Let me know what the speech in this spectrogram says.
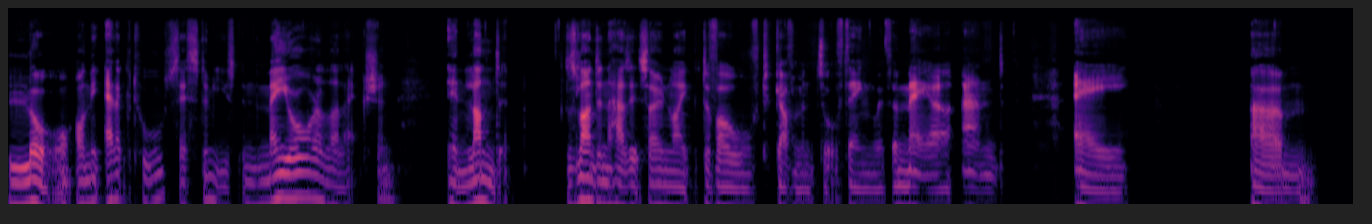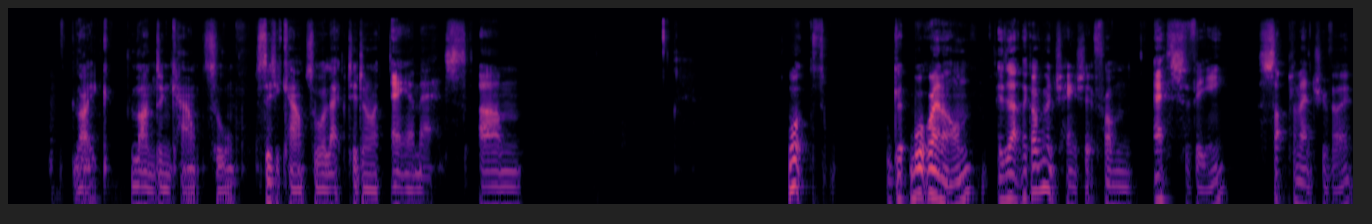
law on the electoral system used in the mayoral election in London. Because London has its own like devolved government sort of thing with a mayor and a um like London Council, City Council elected on AMS. Um what what went on is that the government changed it from SV supplementary vote,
